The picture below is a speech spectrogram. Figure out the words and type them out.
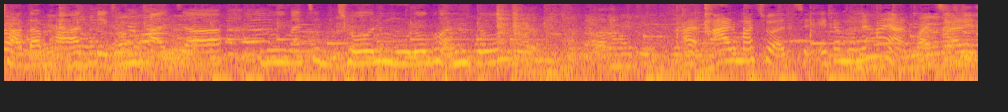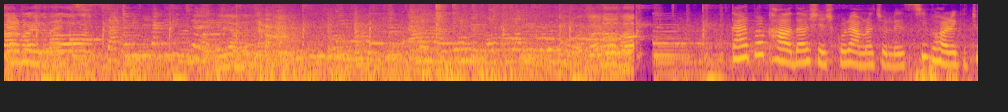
সাদা ভাত, বেগুন ভাজা, রুই মাছের ঝোল, মুড়ো ঘন্ট আর আর মাছও আছে। এটা মনে হয় আর মাছ, আর এটা রুই মাছ। তারপর খাওয়া দাওয়া শেষ করে আমরা চলে এসেছি ঘরে কিছু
